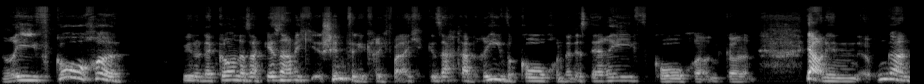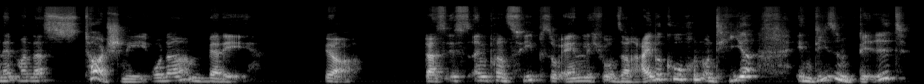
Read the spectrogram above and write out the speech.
Riefkoche. Wie der Kölner sagt, gestern habe ich Schimpfe gekriegt, weil ich gesagt habe, Riefkochen, das ist der Riefkoche in Köln. Ja, und in Ungarn nennt man das Torchni oder Beret. Ja, das ist im Prinzip so ähnlich wie unser Reibekuchen. Und hier in diesem Bild,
